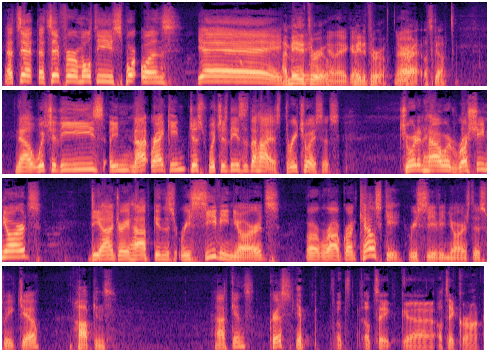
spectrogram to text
that's it. That's it for our multi-sport ones. Yay! I made it through. Yeah, there you go. Made it through. All All right. right, let's go. Now, which of these, I mean, not ranking, just which of these is the highest? Three choices. Jordan Howard rushing yards, DeAndre Hopkins receiving yards, or Rob Gronkowski receiving yards this week, Joe? Hopkins. Hopkins? Chris? Yep. I'll, I'll take uh, I'll take Gronk.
